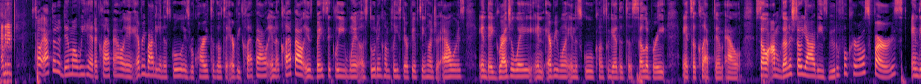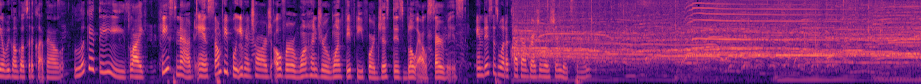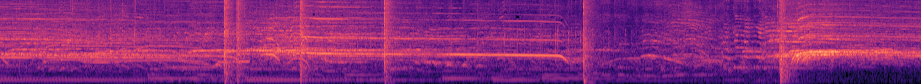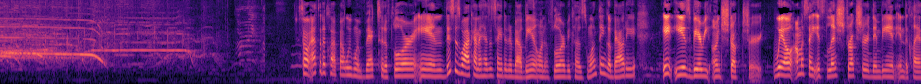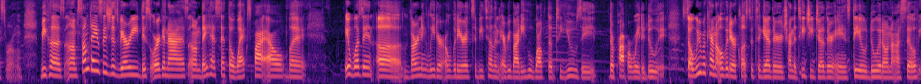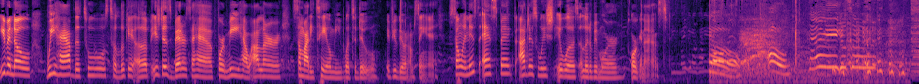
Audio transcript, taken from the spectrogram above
I mean, So after the demo, we had a clap out, and everybody in the school is required to go to every clap out. And a clap out is basically when a student completes their 1500 hours and they graduate, and everyone in the school comes together to celebrate and to clap them out. So I'm gonna show y'all these beautiful curls first, and then we're gonna go to the clap out. Look at these, like he snapped, and some people even charge over 100, 150 for just this blowout service. And this is what a clap out graduation looks like. After the clap out, we went back to the floor, and this is why I kind of hesitated about being on the floor because one thing about it, it is very unstructured. well i'm gonna say it's less structured than being in the classroom because um, some days it's just very disorganized um, they had set the wax spot out but it wasn't a learning leader over there to be telling everybody who walked up to use it the proper way to do it. So we were kind of over there clustered together trying to teach each other and still do it on ourselves. Even though we have the tools to look it up, it's just better to have, for me, how I learn, somebody tell me what to do, if you get what I'm saying. So in this aspect, I just wish it was a little bit more organized. Oh, oh, hey, you too.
